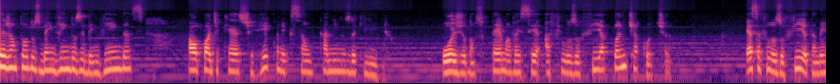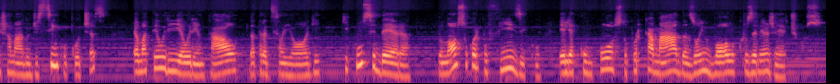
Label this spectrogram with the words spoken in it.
Sejam todos bem-vindos e bem-vindas ao podcast Reconexão Caminhos do Equilíbrio. Hoje o nosso tema vai ser a filosofia Panchakocha. Essa filosofia, também chamada de cinco kochas, é uma teoria oriental da tradição yogi que considera que o nosso corpo físico ele é composto por camadas ou invólucros energéticos.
